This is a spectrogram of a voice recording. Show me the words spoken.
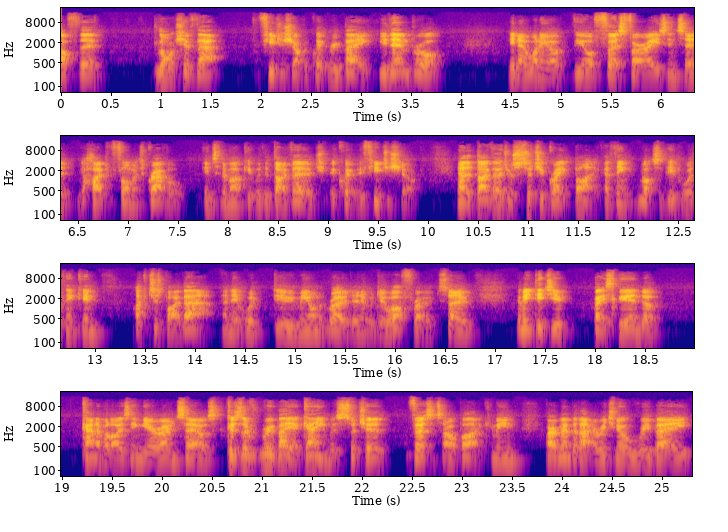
off the launch of that Future Shock Equipped Roubaix, you then brought you know one of your your first forays into high performance gravel into the market with the Diverge equipped with Future Shock. Now the Diverge was such a great bike. I think lots of people were thinking I could just buy that and it would do me on the road and it would do off road. So, I mean, did you basically end up cannibalizing your own sales because the Roubaix again was such a versatile bike. I mean, I remember that original Roubaix.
